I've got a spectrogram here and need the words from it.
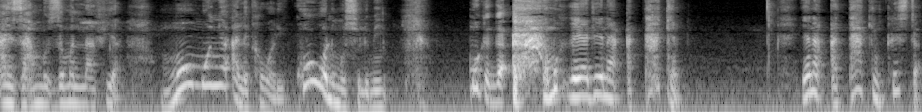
a za mu zaman lafiya mu mun yi alkawari kowane musulmi muka ga muka ga ya je yana attacking yana attacking Christian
